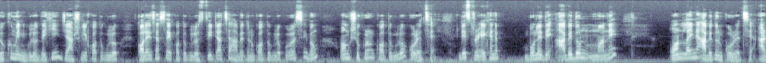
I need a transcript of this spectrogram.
ডকুমেন্টগুলো দেখি যে আসলে কতগুলো কলেজ আছে, কতগুলো সিট আছে, আবেদন কতগুলো করেছে এবং অংশগ্রহণ কতগুলো করেছে। রেস্টুরেন্ট এখানে বলে দিই আবেদন মানে অনলাইনে আবেদন করেছে আর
